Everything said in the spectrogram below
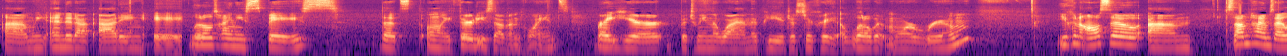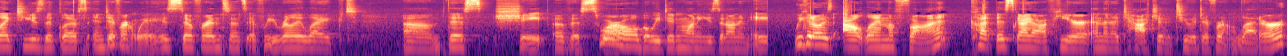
Um, we ended up adding a little tiny space that's only 37 points right here between the Y and the P just to create a little bit more room. You can also, um, sometimes I like to use the glyphs in different ways. So for instance, if we really liked um, this shape of this swirl, but we didn't want to use it on an A. We could always outline the font, cut this guy off here, and then attach it to a different letter,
